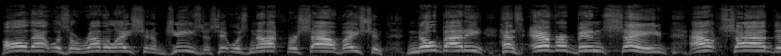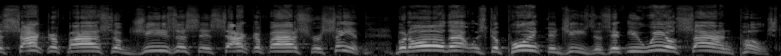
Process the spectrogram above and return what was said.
All that was a revelation of Jesus. It was not for salvation. Nobody has ever been saved outside the sacrifice of Jesus' sacrifice for sin. But all that was to point to Jesus, if you will, signpost.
